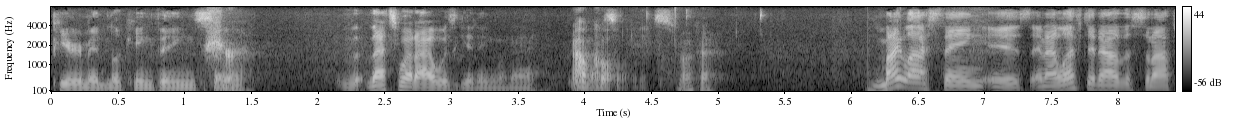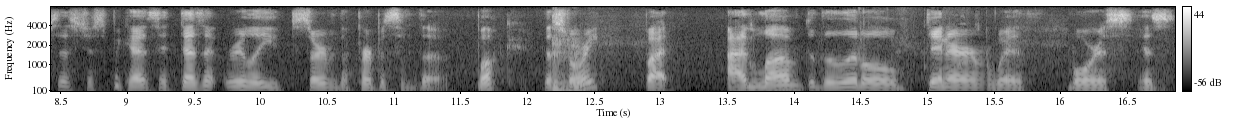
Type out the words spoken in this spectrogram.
pyramid looking things. So Sure. th- that's what I was getting when I. Oh, when I cool. saw this. okay. My last thing is, and I left it out of the synopsis just because it doesn't really serve the purpose of the book, the Mhm. story. But I loved the little dinner with Bortus, his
